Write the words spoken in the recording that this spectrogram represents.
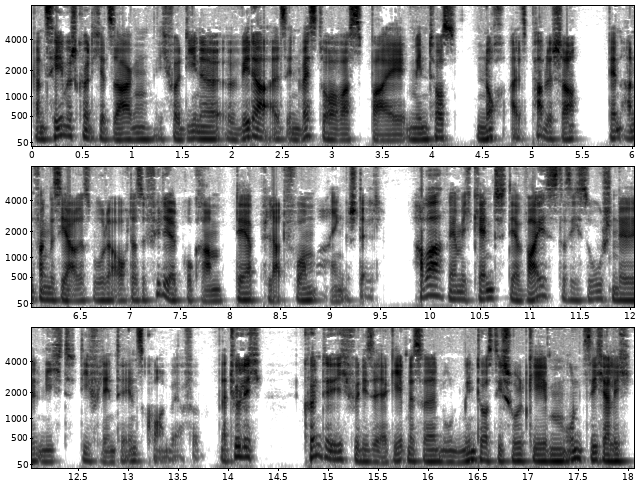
Ganz hämisch könnte ich jetzt sagen, ich verdiene weder als Investor was bei Mintos noch als Publisher, denn Anfang des Jahres wurde auch das Affiliate-Programm der Plattform eingestellt. Aber wer mich kennt, der weiß, dass ich so schnell nicht die Flinte ins Korn werfe. Natürlich könnte ich für diese Ergebnisse nun Mintos die Schuld geben und sicherlich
